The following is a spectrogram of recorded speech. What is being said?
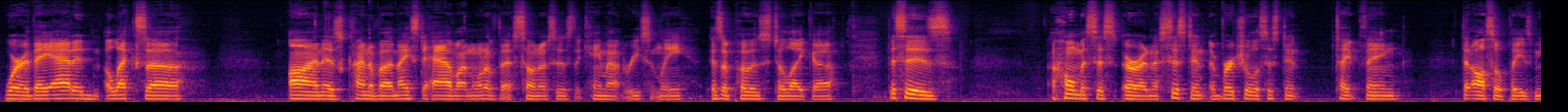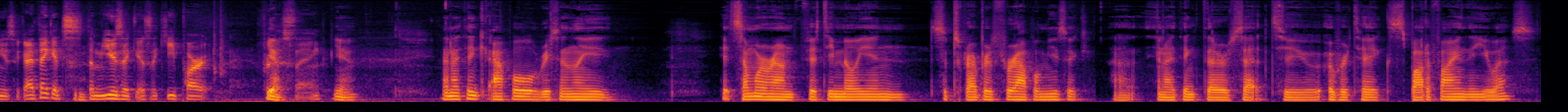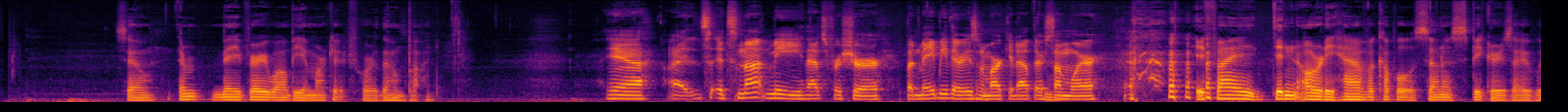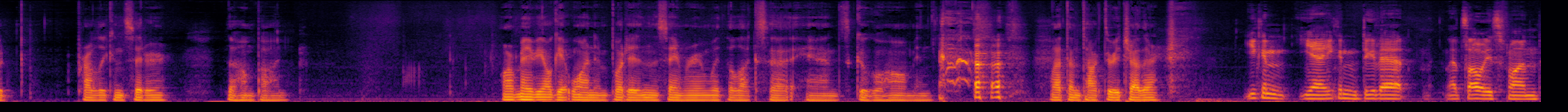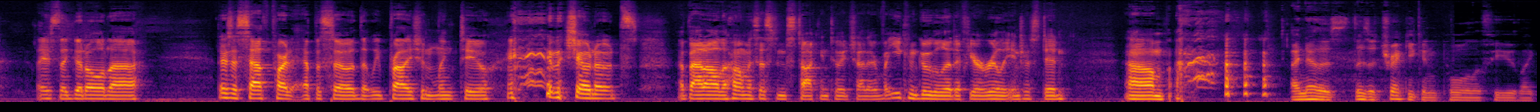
where they added Alexa on as kind of a nice to have on one of the Sonoses that came out recently, as opposed to like a this is a home assist or an assistant, a virtual assistant type thing that also plays music. I think it's the music is the key part for Yeah. this thing. Yeah. And I think Apple recently hit somewhere around 50 million subscribers for Apple Music. Uh, and I think they're set to overtake Spotify in the US. So there may very well be a market for the HomePod. Yeah, I, it's it's not me, that's for sure. But maybe there is a market out there somewhere. if I didn't already have a couple of Sonos speakers, I would probably consider the HomePod. Or maybe I'll get one and put it in the same room with Alexa and Google Home and let them talk to each other. You can, yeah, you can do that. That's always fun. There's the good old, uh, there's a South Park episode that we probably shouldn't link to in the show notes about all the home assistants talking to each other, but you can Google it if you're really interested. Um, I know there's there's a trick you can pull if you like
